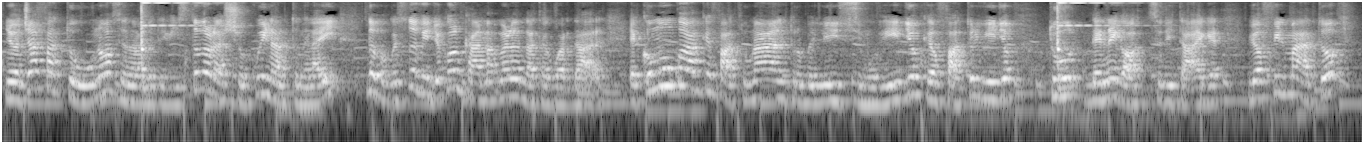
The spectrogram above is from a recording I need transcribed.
ne ho già fatto uno, se non l'avete visto, ve lo lascio qui in alto nella i, dopo questo video con calma me lo andate a guardare. E comunque ho anche fatto un altro bellissimo video, che ho fatto il video tour del negozio di Tiger. Vi ho filmato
